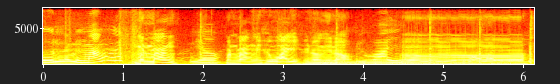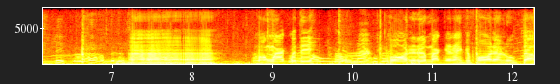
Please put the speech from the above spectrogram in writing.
อื่นน่ะมันมั้งเลยมันมั่ง เดี๋ยวมันมั่งนี่คือไวพี่น้องนี่เนาะอยู่ไว้เออลิดแล้วนะเป็นเรื่องอ่าอ่าอ่าอ่าอ่าของมากก็ติของมากพ่อเด้อเริ่มมักยังไงก็พ่อแล้วลูกเต้า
